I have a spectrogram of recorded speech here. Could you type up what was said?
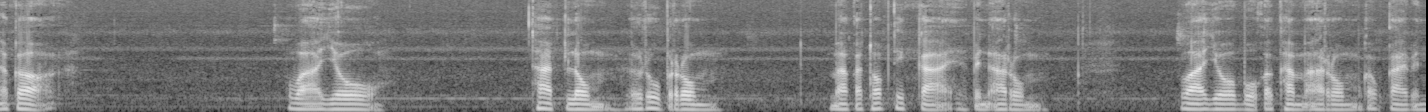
แล้วก็ วาโยธาตุลมหรือรูปลมมากระทบที่กายเป็นอารมณ์ วายโยบุกคำอารมณ์ก็กลายเป็น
